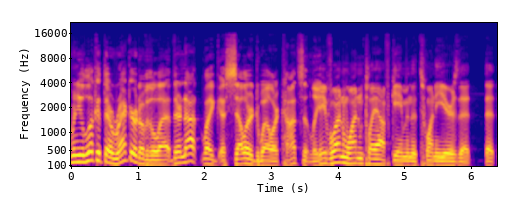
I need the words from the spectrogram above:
When you look at their record over the last, they're not like a cellar dweller constantly. They've won one playoff game in the 20 years that that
